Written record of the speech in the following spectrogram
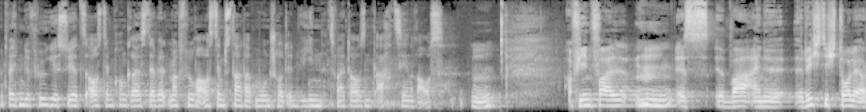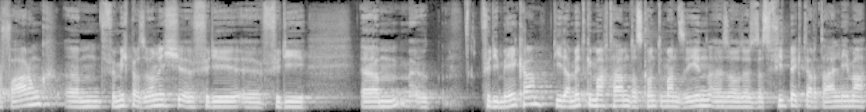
mit welchem Gefühl gehst du jetzt aus dem Kongress der Weltmarktführer aus dem Startup Moonshot in Wien 2018 raus? Mhm. Auf jeden Fall, es war eine richtig tolle Erfahrung ähm, für mich persönlich, äh, für die, äh, für die ähm, äh, für die Maker, die da mitgemacht haben, das konnte man sehen. Also das, Feedback der Teilnehmer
